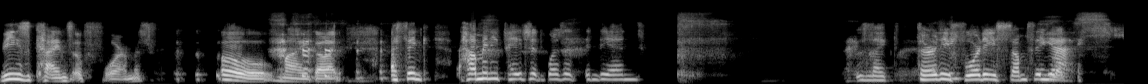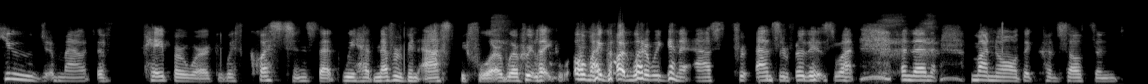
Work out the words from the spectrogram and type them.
these kinds of forms oh my god. I think how many pages was it in the end? Like 30 40 something yes. like huge amount of paperwork with questions that we had never been asked before where we're like oh my god what are we going to ask for answer for this one? And then manon the consultant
